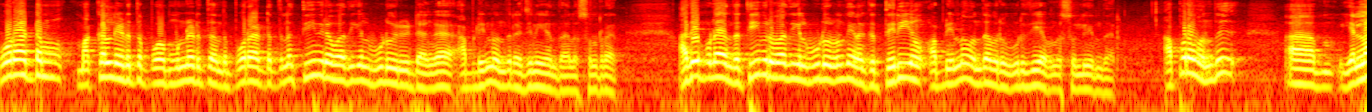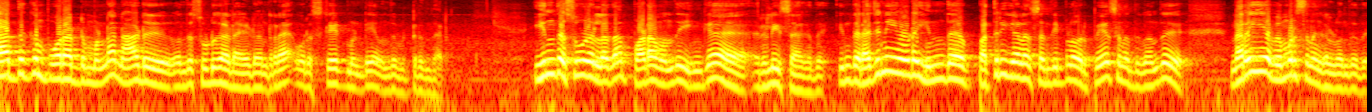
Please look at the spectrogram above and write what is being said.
போராட்டம் மக்கள் எடுத்த போ முன்னெடுத்த அந்த போராட்டத்தில் தீவிரவாதிகள் ஊடுருவிட்டாங்க அப்படின்னு வந்து ரஜினிகாந்த் அதில் சொல்கிறார் அதே போல் அந்த தீவிரவாதிகள் ஊடுருவது வந்து எனக்கு தெரியும் அப்படின்னு வந்து அவர் உறுதியாக வந்து சொல்லியிருந்தார். அப்புறம் வந்து எல்லாத்துக்கும் போராட்டம் பண்ணால் நாடு வந்து சுடுகாடு ஆகிடும்ன்ற ஒரு ஸ்டேட்மெண்ட்டையும் வந்து விட்டுருந்தார். இந்த சூழலில் தான் படம் வந்து இங்கே ரிலீஸ் ஆகுது. இந்த ரஜினியோட இந்த பத்திரிகையாளர் சந்திப்பில் அவர் பேசுனதுக்கு வந்து நிறைய விமர்சனங்கள் வந்தது.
